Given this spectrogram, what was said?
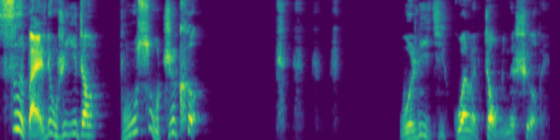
四百六十一章不速之客。我立即关了照明的设备，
